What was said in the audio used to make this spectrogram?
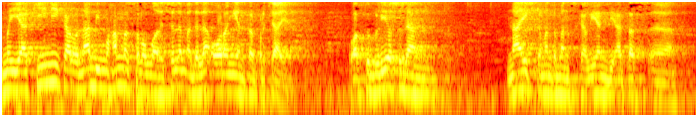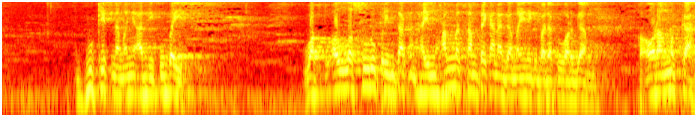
meyakini kalau Nabi Muhammad SAW adalah orang yang terpercaya. Waktu beliau sedang naik teman-teman sekalian di atas uh, bukit namanya Abi Kubais. Waktu Allah suruh perintahkan Hai Muhammad sampaikan agama ini kepada keluargamu. Ke orang Mekah.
